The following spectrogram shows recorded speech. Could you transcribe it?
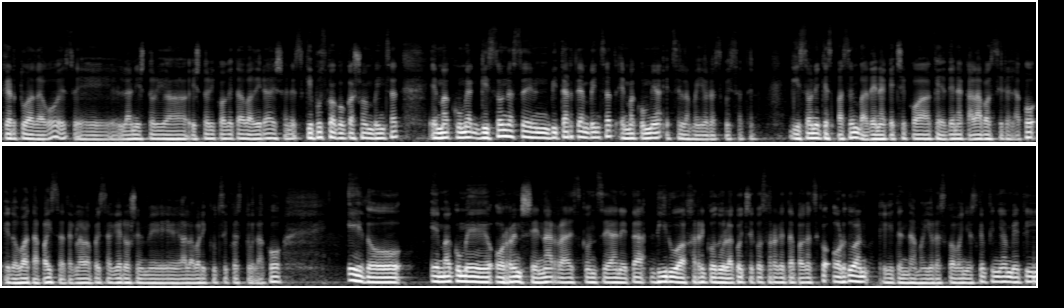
ikertua dago, ez, e, lan historia, historikoak eta badira, esan ez, gipuzkoako kasuan behintzat, emakumeak, gizona zen bitartean behintzat, emakumea etzela maiorazko izaten. Gizonik ez pazen, ba, denak etxekoak, e, denak alabak zirelako, edo bat apaiza, eta klara apaiza gero seme alabarik utziko ez duelako, edo emakume horren senarra ezkontzean eta dirua jarriko duelako etxeko zorrak eta pagatzeko, orduan egiten da maiorazkoa, baina ezken finean beti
